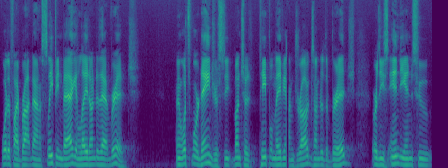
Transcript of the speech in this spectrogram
What if I brought down a sleeping bag and laid under that bridge? And what's more dangerous? A bunch of people maybe on drugs under the bridge, or these Indians who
